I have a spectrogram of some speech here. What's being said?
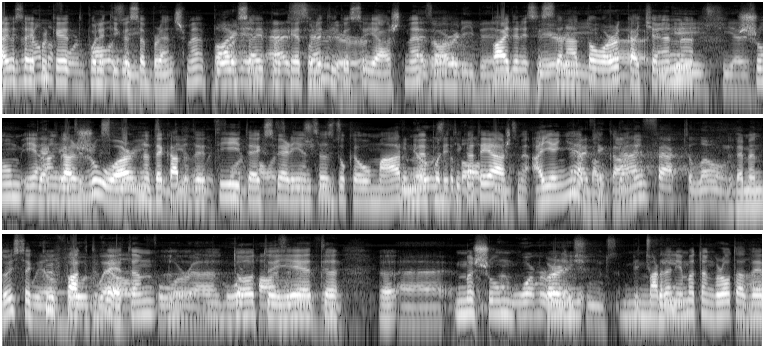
ajo sa i përket politikës së brendshme, por sa i përket politikës së jashtme, Biden si senator uh, ka qenë shumë i angazhuar në dekadët e tij të eksperiencës duke u marrë me politikat e jashtme. Ai e njeh Ballkanin dhe mendoj se ky fakt vetëm uh, do të jetë më shumë për marrëdhënie më të ngrohta dhe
